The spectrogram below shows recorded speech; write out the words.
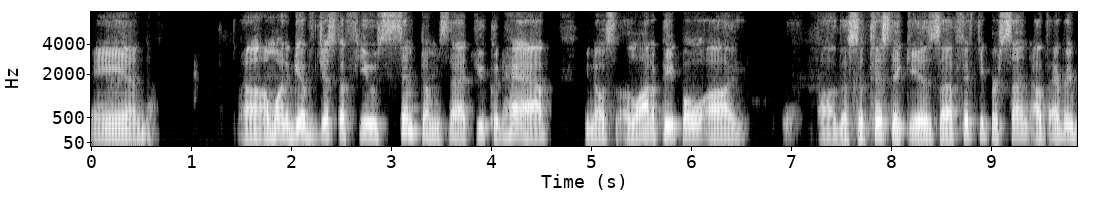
And uh, I want to give just a few symptoms that you could have. You know, a lot of people, uh, uh, the statistic is 50% uh, of every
